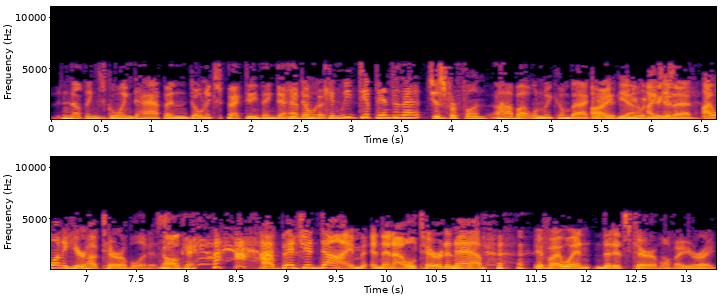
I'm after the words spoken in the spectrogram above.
Nothing's going to happen. Don't expect anything to You happen. know, but can we dip into that just for fun? how about when we come back? All right, yeah. What do I you think just- of that? I want to hear how terrible it is. Okay. I'll bet you a dime, and then I will tear it in half if I win that it's terrible. I'll bet you're right.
